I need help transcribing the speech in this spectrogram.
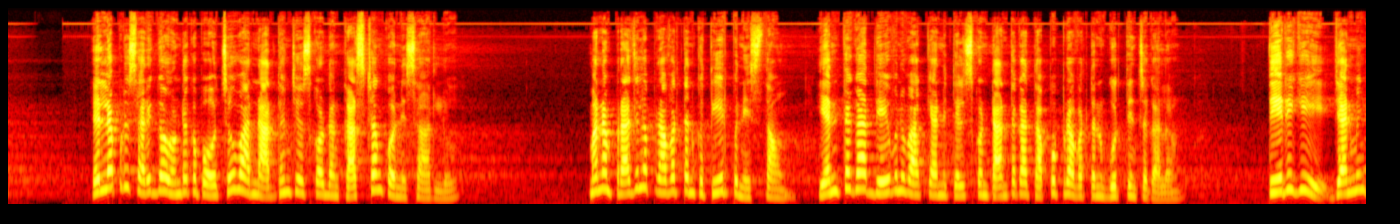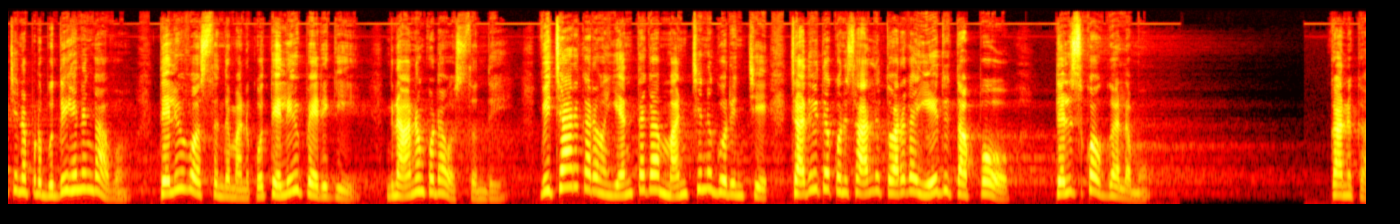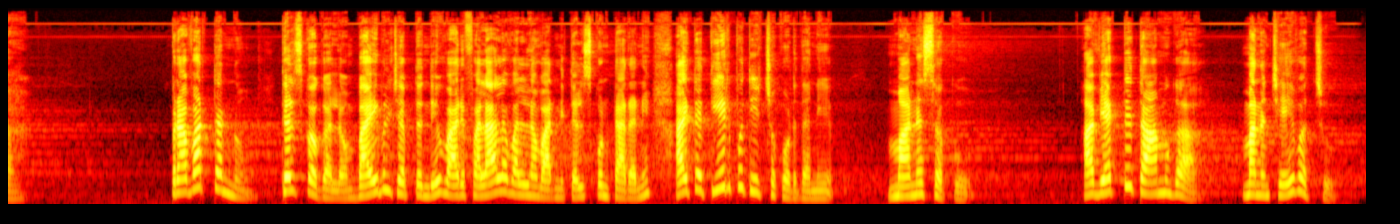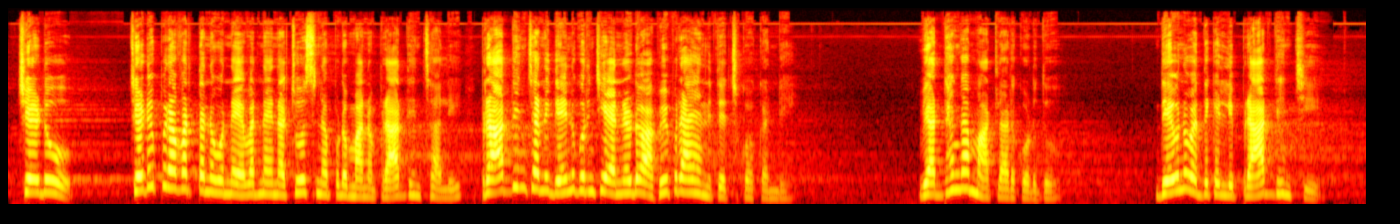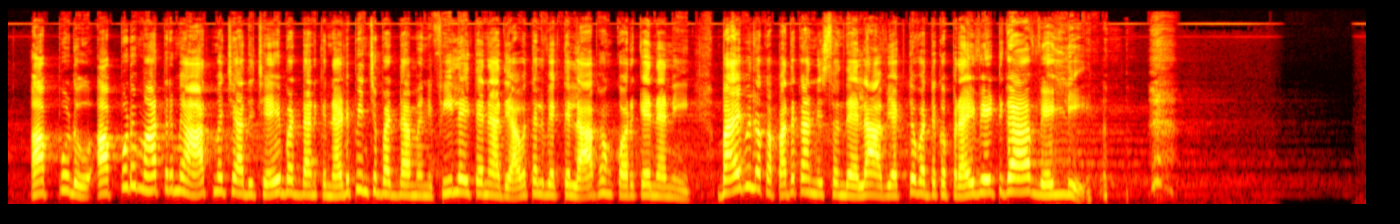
ఎల్లప్పుడూ సరిగ్గా ఉండకపోవచ్చు వారిని అర్థం చేసుకోవడం కష్టం కొన్నిసార్లు. మనం ప్రజల ప్రవర్తనకు తీర్పునిస్తాం. ఎంతగా దేవుని వాక్యాన్ని తెలుసుకుంటే అంతగా తప్పు ప్రవర్తన గుర్తించగలం. తిరిగి జన్మించినప్పుడు బుద్ధిహీనంగా అవ్వం. తెలివి వస్తుంది మనకు తెలివి పెరిగి జ్ఞానం కూడా వస్తుంది. విచారకరం ఎంతగా మంచిని గురించి చదివితే కొన్నిసార్లు త్వరగా ఏది తప్పో తెలుసుకోగలము. కనుక ప్రవర్తనను తెలుసుకోగలం. బైబిల్ చెప్తుంది వారి ఫలాల వలన వారిని తెలుసుకుంటారని. అయితే తీర్పు తీర్చకూడదని మనసుకు. ఆ వ్యక్తి తాముగా మనం చేయవచ్చు. చెడు చెడు ప్రవర్తన ఉన్న ఎవరినైనా చూసినప్పుడు మనం ప్రార్థించాలి. ప్రార్థించని దేని గురించి ఎన్నడూ అభిప్రాయాన్ని తెచ్చుకోకండి. వ్యర్థంగా మాట్లాడకూడదు. దేవుని వద్దకెళ్ళి ప్రార్థించి అప్పుడు అప్పుడు మాత్రమే ఆత్మత్యాది చేయబడ్డానికి నడిపించబడ్డామని ఫీల్ అయితేనే అది అవతల వ్యక్తి లాభం కొరకేనని బైబిల్ ఒక పథకాన్ని ఇస్తుంది. ఎలా? ఆ వ్యక్తి వద్దకు ప్రైవేట్గా వెళ్ళి.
